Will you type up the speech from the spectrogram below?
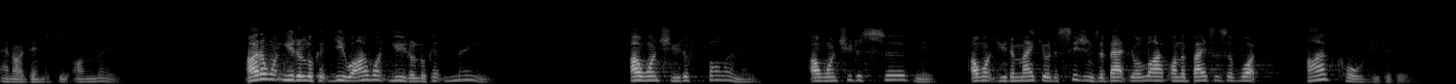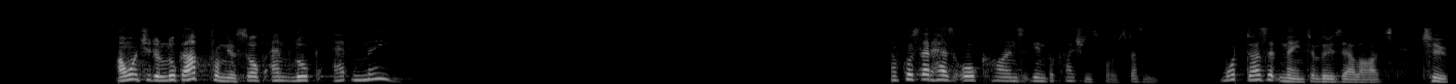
and identity on me. I don't want you to look at you, I want you to look at me. I want you to follow me. I want you to serve me. I want you to make your decisions about your life on the basis of what I've called you to do. I want you to look up from yourself and look at me. Of course, that has all kinds of implications for us, doesn't it? What does it mean to lose our lives, to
